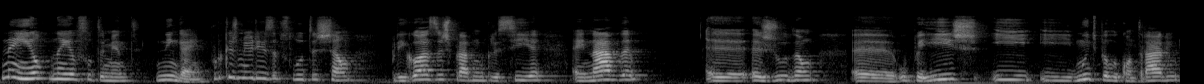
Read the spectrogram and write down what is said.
nem ele, nem absolutamente ninguém, porque as maiorias absolutas são perigosas para a democracia, em nada eh, ajudam eh, o país e, e, muito pelo contrário,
